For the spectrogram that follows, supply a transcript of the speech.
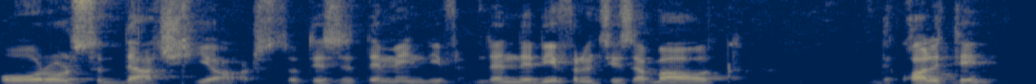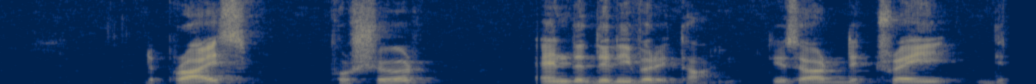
or also Dutch yards. So this is the main difference. Then the difference is about the quality, the price, for sure, and the delivery time. These are the three the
